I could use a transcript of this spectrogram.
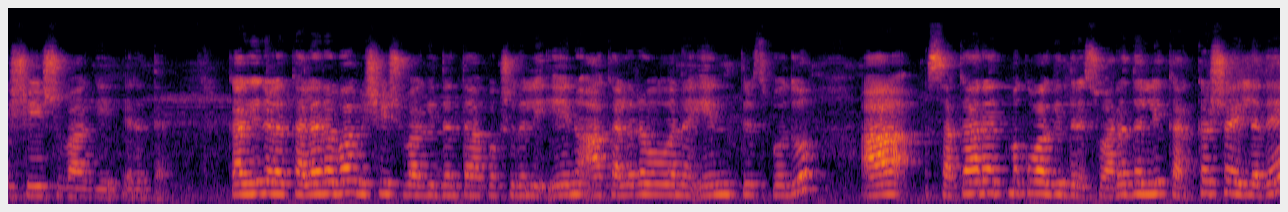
ವಿಶೇಷವಾಗಿ ಇರುತ್ತೆ. ಕಾಗೆಗಳ ಕಲರವ ವಿಶೇಷವಾಗಿದ್ದಂತಹ ಪಕ್ಷದಲ್ಲಿ ಏನು, ಆ ಕಲರವವನ್ನು ಏನು ತಿಳಿಸ್ಬೋದು? ಆ ಸಕಾರಾತ್ಮಕವಾಗಿದ್ದರೆ ಸ್ವರದಲ್ಲಿ ಕರ್ಕಶ ಇಲ್ಲದೆ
